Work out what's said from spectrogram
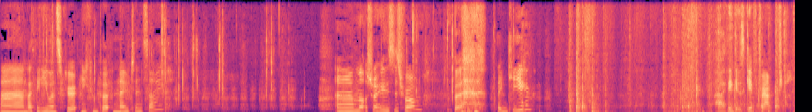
and I think you unscrew it and you can put a note inside. I'm not sure who this is from, but thank you. I think it's gift wrapped.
